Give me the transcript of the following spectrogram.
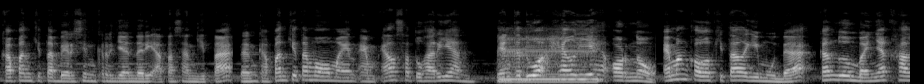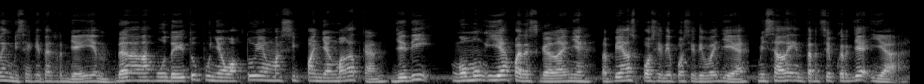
kapan kita beresin kerjaan dari atasan kita, dan kapan kita mau main ML satu harian. Yang kedua, hell yeah or no. Emang kalau kita lagi muda, kan belum banyak hal yang bisa kita kerjain. Dan anak muda itu punya waktu yang masih panjang banget kan. Jadi, ngomong iya pada segalanya. Tapi yang positif-positif aja ya. Misalnya internship kerja, iya.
